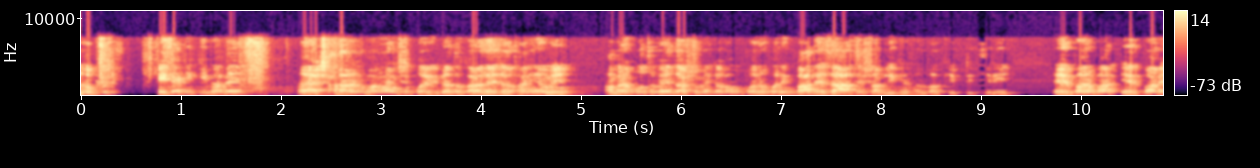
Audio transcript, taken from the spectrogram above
নব্বই। এটাকে কীভাবে সাধারণ ভগ্নাংশে পরিণত করা যায় আমরা প্রথমে দশমিক এবং বাদে যা আছে সব লিখে ফিফটি থ্রি এরপর এরপরে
